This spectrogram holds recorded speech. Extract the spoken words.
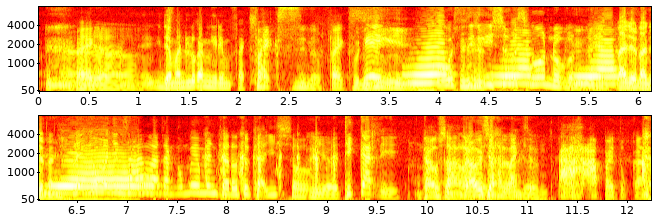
Fact. Eh, Zaman dulu kan ngirim fax. Facts itu. Oh, wis iso wis ngono kon. Lek Lanjut lanjut lanjut. ngomongin salah cangkemnya men karo tuh gak iso. Iya, dikat nih. Gak usah. Gak usah langsung. Ah, apa itu kan?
